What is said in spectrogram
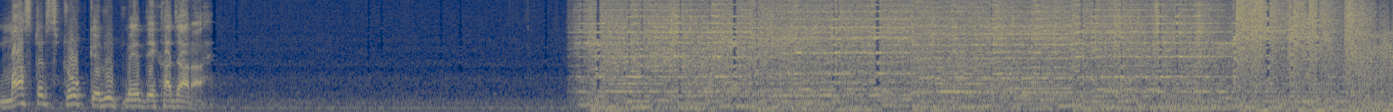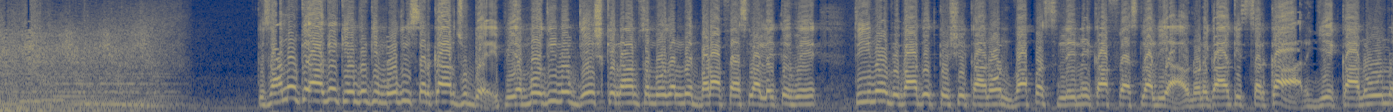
मास्टर स्ट्रोक के रूप में देखा जा रहा है। किसानों के आगे केंद्र की मोदी सरकार झुक गई। पीएम मोदी ने देश के नाम संबोधन में बड़ा फैसला लेते हुए तीनों विवादित कृषि कानून वापस लेने का फैसला लिया। उन्होंने कहा कि सरकार ये कानून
